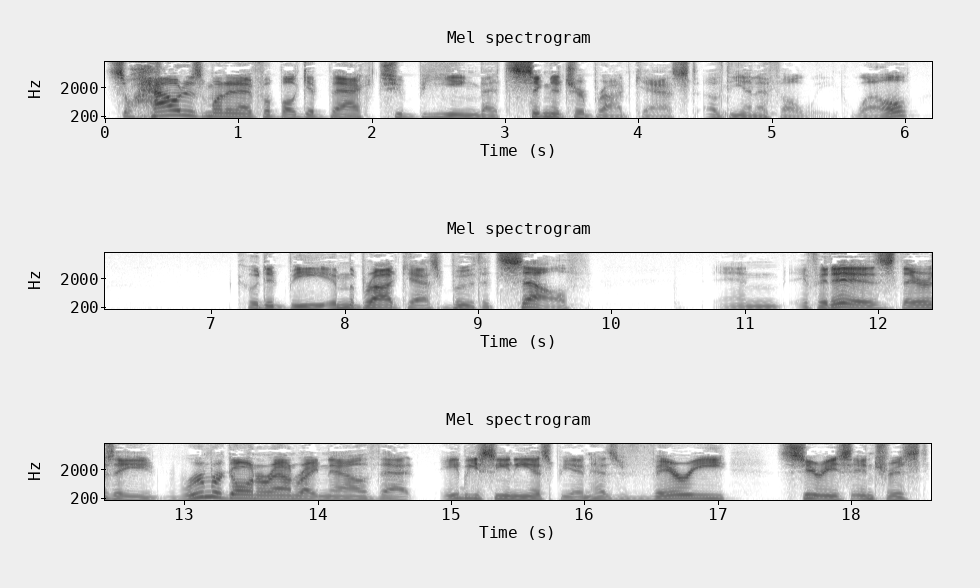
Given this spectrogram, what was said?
So, how does Monday Night Football get back to being that signature broadcast of the NFL week? Well, could it be in the broadcast booth itself? And if it is, there's a rumor going around right now that ABC and ESPN has very serious interest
